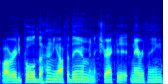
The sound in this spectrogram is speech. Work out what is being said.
I've already pulled the honey off of them and extracted it and everything.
